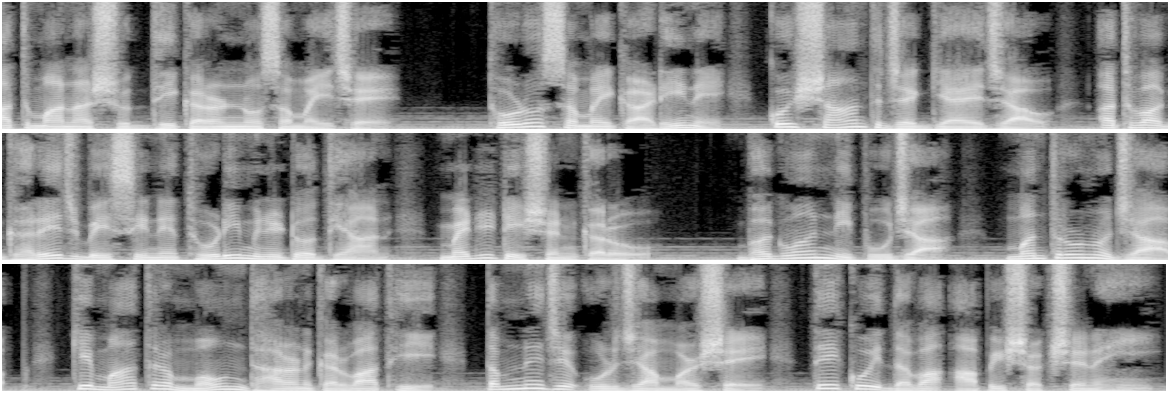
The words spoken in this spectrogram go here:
આત્માના શુદ્ધિકરણનો સમય છે. થોડો સમય કાઢીને કોઈ શાંત જગ્યાએ જાઓ અથવા ઘરે જ બેસીને થોડી મિનિટો ધ્યાન મેડિટેશન કરો. ભગવાનની પૂજા, મંત્રોનો જાપ કે માત્ર મૌન ધારણ કરવાથી તમને જે ઊર્જા મળશે તે કોઈ દવા આપી શકશે નહીં.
